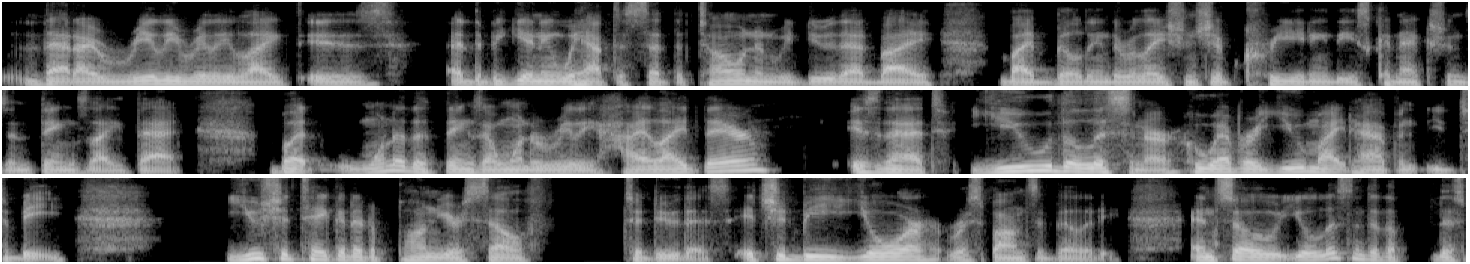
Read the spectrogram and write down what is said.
that I really, really liked is at the beginning we have to set the tone and we do that by by building the relationship creating these connections and things like that but one of the things i want to really highlight there is that you the listener whoever you might happen to be you should take it upon yourself to do this. It should be your responsibility. And so you'll listen to the, this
